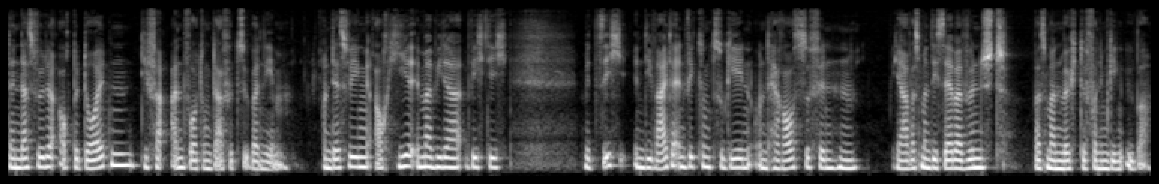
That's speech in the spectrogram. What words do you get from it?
denn das würde auch bedeuten, die Verantwortung dafür zu übernehmen. Und deswegen auch hier immer wieder wichtig, mit sich in die Weiterentwicklung zu gehen und herauszufinden, ja, was man sich selber wünscht, was man möchte von dem Gegenüber.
